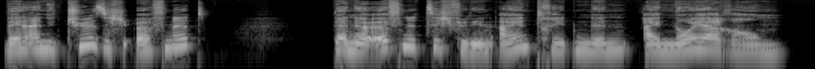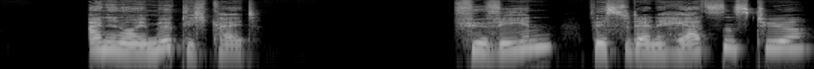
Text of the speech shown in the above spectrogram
Wenn eine Tür sich öffnet, dann eröffnet sich für den Eintretenden ein neuer Raum, eine neue Möglichkeit. Für wen willst du deine Herzenstür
